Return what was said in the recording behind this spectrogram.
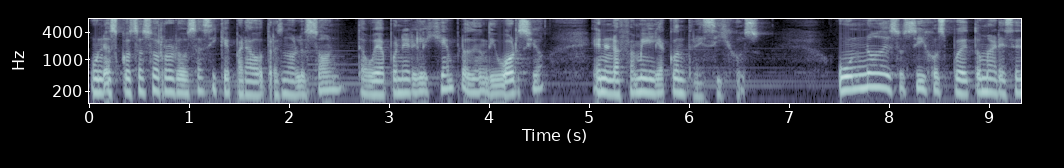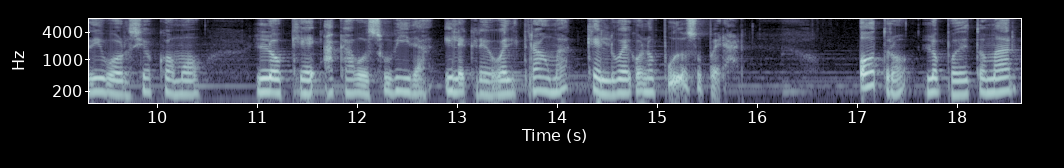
unas cosas horrorosas y que para otras no lo son. Te voy a poner el ejemplo de un divorcio en una familia con tres hijos. Uno de esos hijos puede tomar ese divorcio como lo que acabó su vida y le creó el trauma que luego no pudo superar. Otro lo puede tomar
